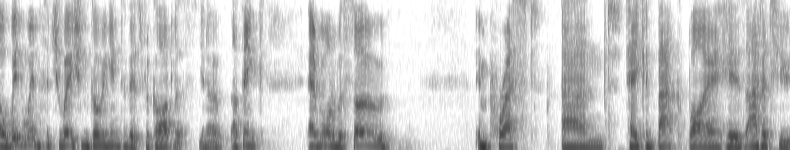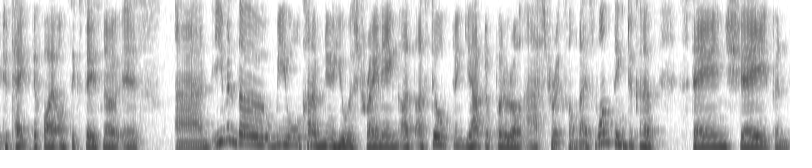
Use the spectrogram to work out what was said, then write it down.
a win-win situation going into this, regardless. You know, I think everyone was so impressed and taken back by his attitude to take the fight on six days' notice. And even though we all kind of knew he was training, I, I, still think you have to put a little asterisk on that. It's one thing to kind of stay in shape and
